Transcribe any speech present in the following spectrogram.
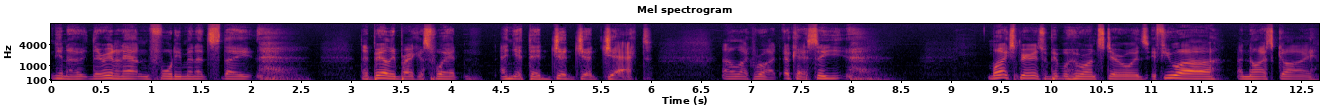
you know, they're in and out in 40 minutes. They they barely break a sweat, and yet they're j- j- jacked. And I'm like, right, okay. So, you, my experience with people who are on steroids, if you are a nice guy,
